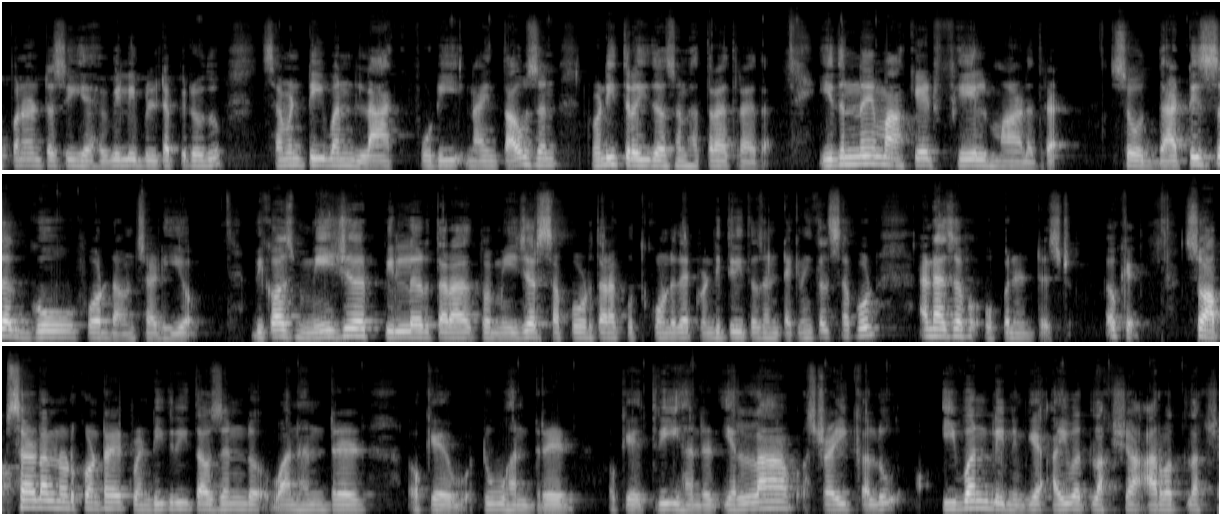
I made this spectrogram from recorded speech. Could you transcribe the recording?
ಓಪನ್ ಅಂಟರ್ಸ್ ಈಗ ಹೆವಿಲಿ ಬಿಲ್ಟಪ್ ಇರೋದು seventy one lakh forty nine thousand twenty three thousand ಹತ್ರ ಹತ್ರ ಇದೆ. ಇದನ್ನೇ ಮಾರ್ಕೆಟ್ ಫೇಲ್ ಮಾಡಿದ್ರೆ so that is a go for down side here because major pillar ತರ ಅಥವಾ ಮೇಜರ್ ಸಪೋರ್ಟ್ ತರ ಕುತ್ಕೊಂಡಿದೆ twenty three thousand technical support and as a open interest okay so upside ಅಲ್ಲಿ ನೋಡ್ಕೊಂಡ್ರೆ twenty three thousand one hundred okay two hundred okay three hundred ಎಲ್ಲ ಸ್ಟ್ರೈಕಲ್ಲೂ ಈವನ್ಲಿ ನಿಮಗೆ ಐವತ್ತು ಲಕ್ಷ ಅರವತ್ತು ಲಕ್ಷ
